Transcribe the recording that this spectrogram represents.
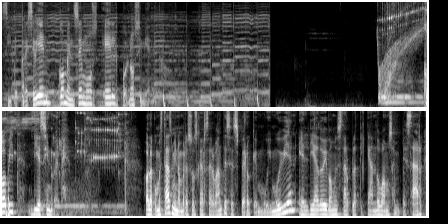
Si te parece bien, comencemos el conocimiento. COVID-19. Hola, ¿cómo estás? Mi nombre es Oscar Cervantes, espero que muy muy bien. El día de hoy vamos a estar platicando, vamos a empezar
